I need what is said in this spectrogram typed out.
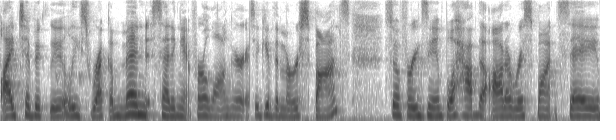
I typically at least recommend setting it for longer to give them a response. So, for example, have the auto response say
